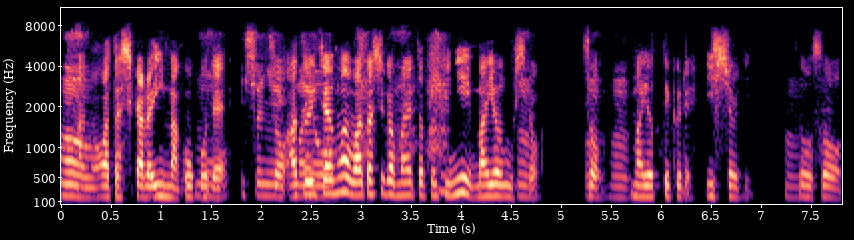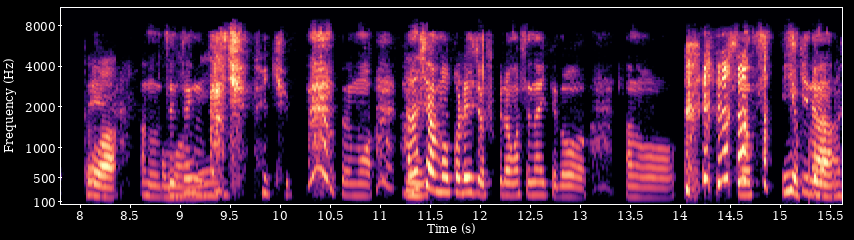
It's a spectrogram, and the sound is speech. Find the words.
うん、あの、私から今ここで一緒にそう、あといちゃんは私が迷った時に迷う人。うんそう、うんうん迷ってくれ。一緒に。うんそうそう。とねは、あの、全然ね関係ないけど、でも話はもうこれ以上膨らませないけど、あの、その好きな。好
